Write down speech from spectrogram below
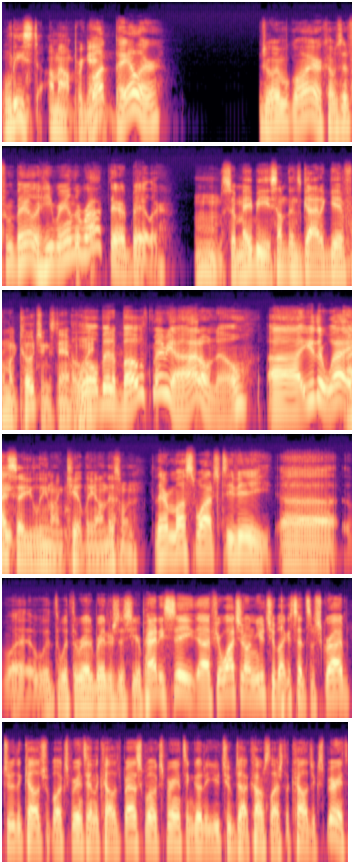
least amount per game. But Baylor, Joey McGuire comes in from Baylor. He ran the rock there at Baylor. Mm, so maybe something's got to give from a coaching standpoint. A little bit of both, maybe. I don't know. Uh, either way, I say you lean on Kittley on this one. They're must-watch TV uh, with with the Red Raiders this year. Patty C, uh, if you're watching on YouTube, like I said, subscribe to the College Football Experience and the College Basketball Experience, and go to YouTube.com/slash The College Experience.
